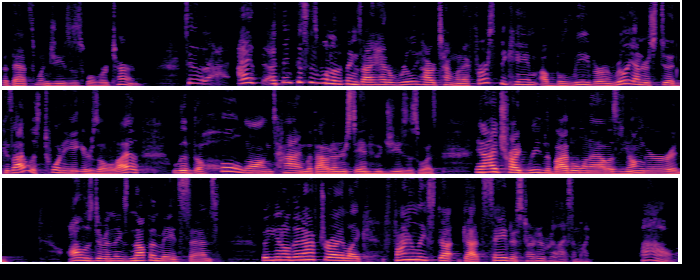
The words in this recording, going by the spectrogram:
But that's when Jesus will return. See, I, I think this is one of the things I had a really hard time when I first became a believer and really understood, because I was 28 years old. I lived a whole long time without understanding who Jesus was. And I tried reading the Bible when I was younger and all those different things. Nothing made sense. But, you know, then after I, like, finally got saved, I started realizing, like, wow,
